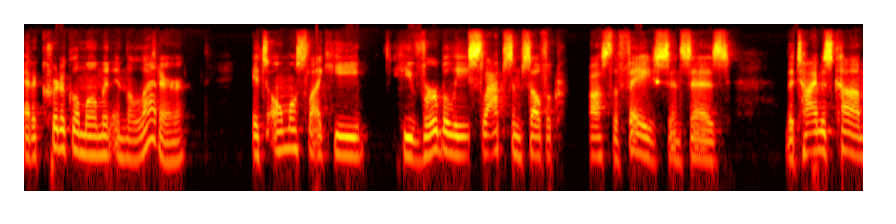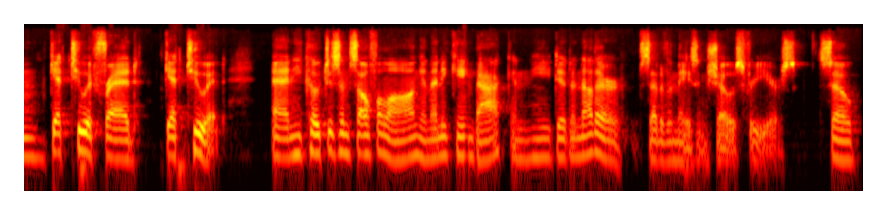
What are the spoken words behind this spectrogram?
at a critical moment in the letter, it's almost like he he verbally slaps himself across the face and says the time has come. Get to it, Fred. Get to it. And he coaches himself along, and then he came back and he did another set of amazing shows for years. So,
